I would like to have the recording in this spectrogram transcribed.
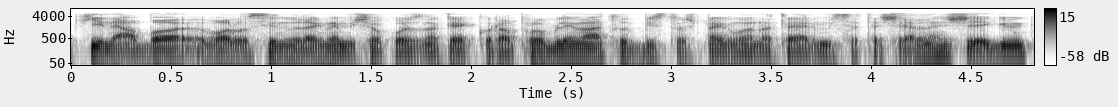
Kínába valószínűleg nem is okoznak ekkora problémát, ott biztos megvan a természetes ellenségünk.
